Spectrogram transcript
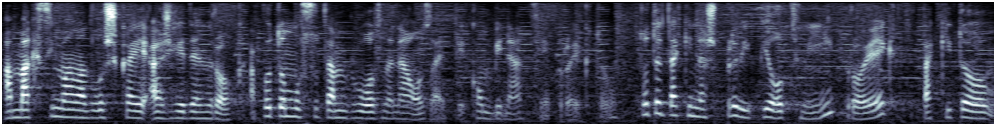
a maximálna dĺžka je až jeden rok. A potom už sú tam rôzne naozaj tie kombinácie projektov. Toto je taký náš prvý pilotný projekt, takýto,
